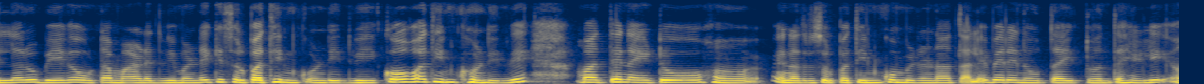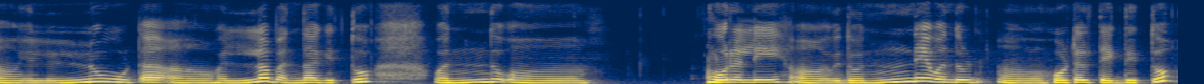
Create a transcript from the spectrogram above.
ಎಲ್ಲರೂ ಬೇಗ ಊಟ ಮಾಡಿದ್ವಿ ಮಂಡಕ್ಕಿ ಸ್ವಲ್ಪ ತಿನ್ಕೊಂಡಿದ್ವಿ ಕೋವಾ ತಿನ್ಕೊಂಡಿದ್ವಿ ಮತ್ತೆ ನೈಟು ಏನಾದರೂ ಸ್ವಲ್ಪ ತಿನ್ಕೊಂಡ್ಬಿಡೋಣ ತಲೆ ಬೇರೆ ನೋವ್ತಾ ಇತ್ತು ಅಂತ ಹೇಳಿ ಎಲ್ಲೆಲ್ಲೂ ಊಟ ಎಲ್ಲ ಬಂದಾಗಿತ್ತು. ಒಂದು ಊರಲ್ಲಿ ಇದೊಂದೇ ಒಂದು ಹೋಟೆಲ್ ತೆಗೆದಿತ್ತು.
